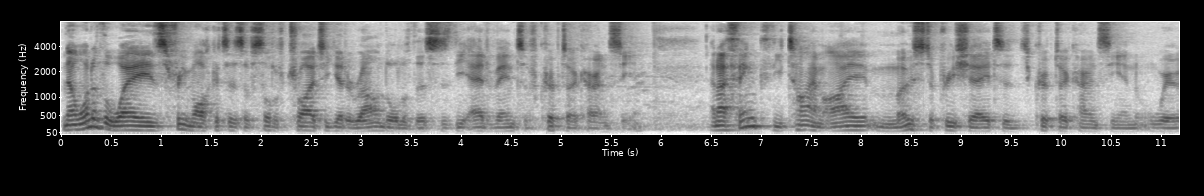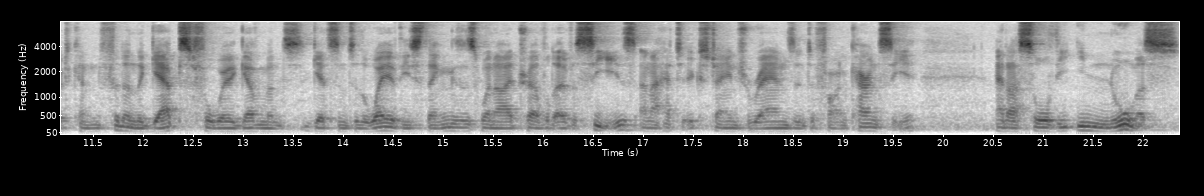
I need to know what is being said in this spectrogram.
Now, one of the ways free marketers have sort of tried to get around all of this is the advent of cryptocurrency. And I think the time I most appreciated cryptocurrency and where it can fill in the gaps for where government gets into the way of these things is when I traveled overseas and I had to exchange rands into foreign currency and I saw the enormous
